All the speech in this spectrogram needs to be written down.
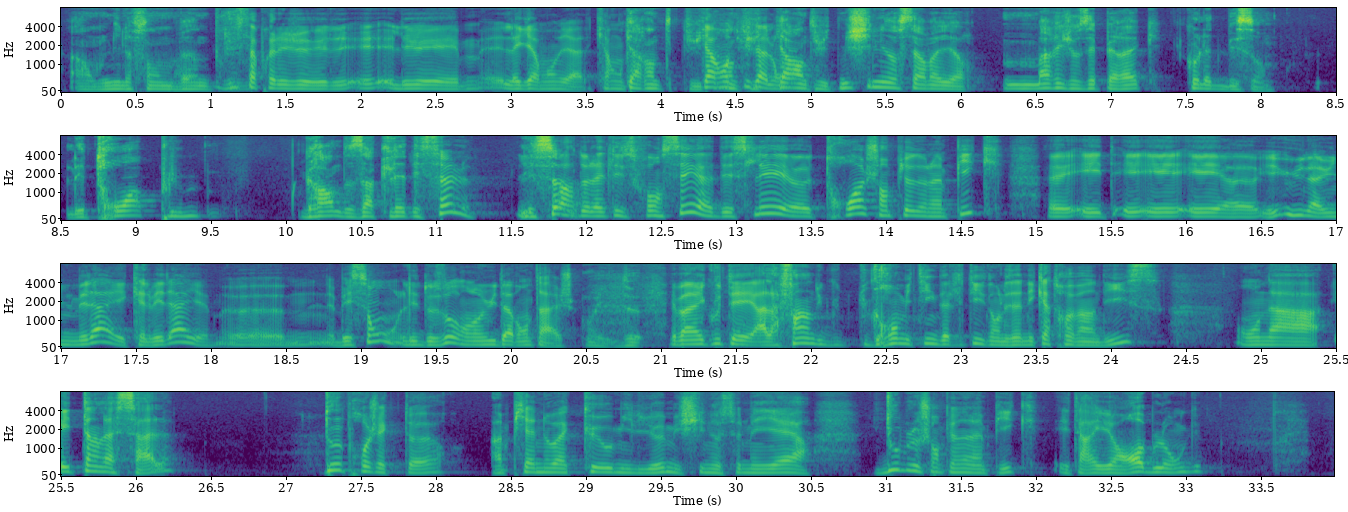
en 1920. Juste après les, la guerre mondiale. 48. 48, à 48. Micheline Ostermeyer, Marie-Josée Pérec, Colette Besson. Les trois plus grandes athlètes. Les seuls L'histoire de l'athlétisme français a décelé euh, trois championnes olympiques euh, et, euh, une à une médaille. Et quelle médaille Besson, les deux autres en ont eu davantage. Oui, deux. Eh bien, écoutez, à la fin du, du grand meeting d'athlétisme dans les années 90, on a éteint la salle deux projecteurs, un piano à queue au milieu. Micheline Osselmeyer, double championne olympique, est arrivée en robe longue,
